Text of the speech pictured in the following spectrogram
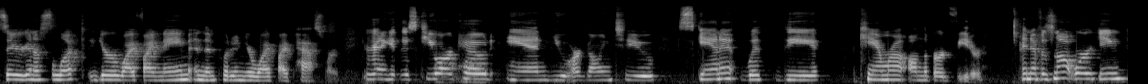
So you're going to select your Wi-Fi name and then put in your Wi-Fi password. You're going to get this QR code and you are going to scan it with the camera on the bird feeder. And if it's not working,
